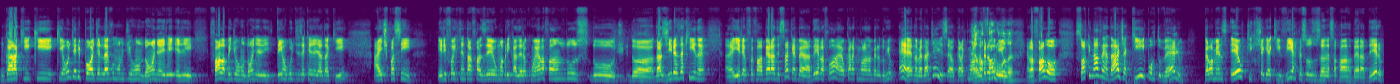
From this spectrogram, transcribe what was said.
Um cara que, que, que onde ele pode, ele leva o nome de Rondônia, ele, ele fala bem de Rondônia, ele tem orgulho de dizer que ele é daqui. Aí, tipo assim, ele foi tentar fazer uma brincadeira com ela falando dos, do, do- das gírias daqui, né? Aí ele foi falar beiradeira, sabe o que é beiradeira? Ela falou, ah, é o cara que mora na beira do rio. É, na verdade é isso, é o cara que mora Ela na beira do falou, rio. né? Ela falou. Só que na verdade aqui em Porto Velho, pelo menos eu que cheguei aqui e vi as pessoas usando essa palavra beiradeiro,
